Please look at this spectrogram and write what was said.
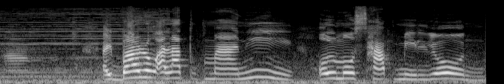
Um, I borrow a lot of money. Almost half million.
